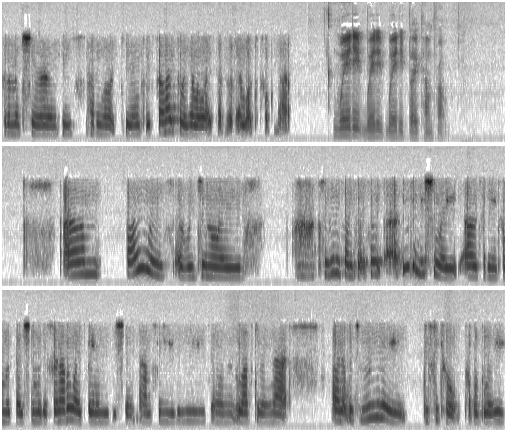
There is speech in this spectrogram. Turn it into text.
sort of mature and he's having more experiences. So hopefully he'll always have a lot to talk about. Where did where did where did Beau come from? Um, I was originally Oh, it's a really funny story. So I think initially I was having a conversation with a friend. I've always been a musician um, for years and years and loved doing that. And it was really difficult, probably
